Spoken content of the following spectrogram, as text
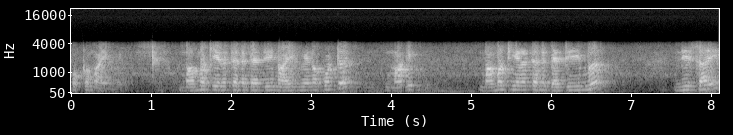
ඔක්කොම අයින් වෙනවා. මම කියන තැන බැඳීම අයින් වෙනකොට මගේ මම කියන තැන බැඳීම නිසයි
